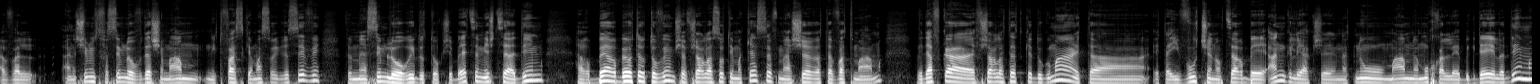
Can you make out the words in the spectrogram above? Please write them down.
אבל אנשים נתפסים לעובדה שמע"מ נתפס כמס רגרסיבי ומנסים להוריד אותו, כשבעצם יש צעדים הרבה הרבה יותר טובים שאפשר לעשות עם הכסף מאשר הטבת מע"מ. ודווקא אפשר לתת כדוגמה את, ה... את העיוות שנוצר באנגליה כשנתנו מע"מ נמוך על בגדי ילדים.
